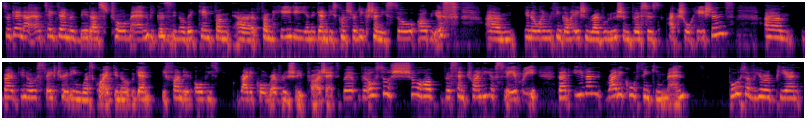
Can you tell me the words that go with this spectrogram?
so again, I, I, take them a bit as straw men because, you know, they came from, uh, from Haiti. And again, this contradiction is so obvious, um, you know, when we think of Haitian revolution versus actual Haitians. Um, but you know, slave trading was quite, you know, again, it funded all these radical revolutionary projects, but they also show up the centrality of slavery that even radical thinking men, both of European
